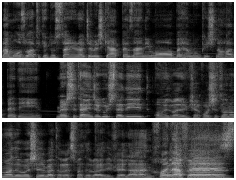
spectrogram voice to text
و موضوعاتی که دوست دارین راجبش گپ بزنیم و بهمون پیشنهاد بدین. مرسی تا اینجا گوش دادید. امیدواریم که خوشتون اومده باشه و تا قسمت بعدی فعلا خدافظ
